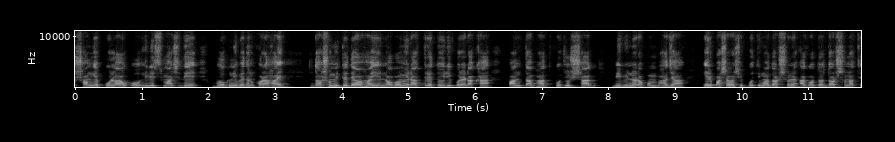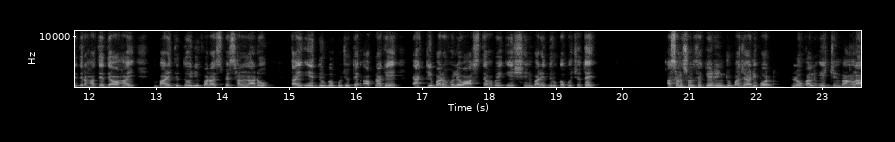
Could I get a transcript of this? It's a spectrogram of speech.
সঙ্গে পোলাও ও ইলিশ মাছ দিয়ে ভোগ নিবেদন করা হয়। দশমীতে দেওয়া হয় নবমী রাত্রে তৈরি করে রাখা পান্তা ভাত, কচুর শাক, বিভিন্ন রকম ভাজা এর পাশাপাশি প্রতিমা দর্শনে আগত দর্শনার্থীদের হাতে দেওয়া হয় বাড়িতে তৈরি করা স্পেশাল নাড়ু। তাই এই দুর্গাপুজোতে আপনাকে একটিবার হলেও আসতে হবে এই সেনবাড়ি দুর্গাপুজোতে। আসানসোল থেকে Rintu Panja report local eighteen Bangla.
